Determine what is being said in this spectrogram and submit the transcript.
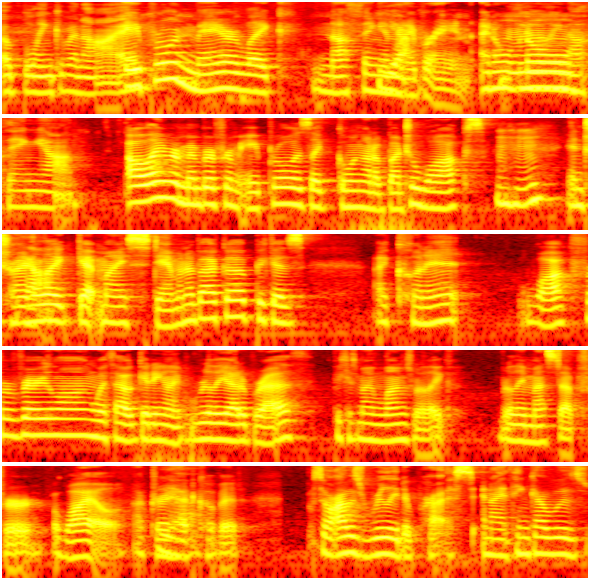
a blink of an eye. April and May are like nothing in Yeah. my brain. I don't literally know. nothing, yeah. All I remember from April is like going on a bunch of walks mm-hmm. and trying Yeah. to like get my stamina back up because I couldn't walk for very long without getting like really out of breath because my lungs were like really messed up for a while after I had COVID. so I was really depressed and I think I was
